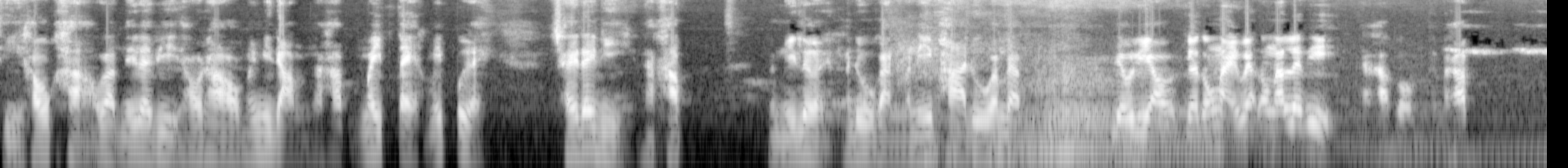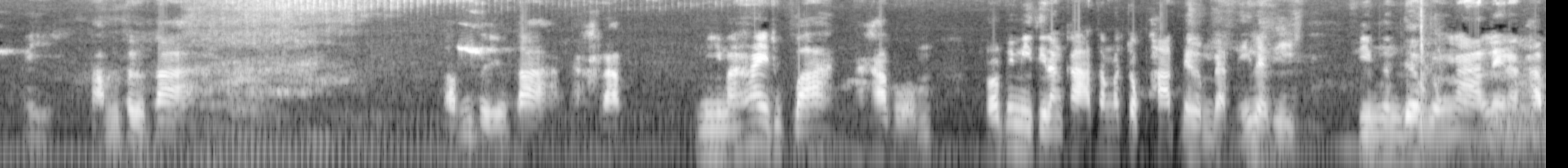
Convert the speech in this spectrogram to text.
สีขาวๆแบบนี้เลยพี่เทาๆ ไม่มีดำนะครับ ไม่แตกไม่เปื่อยใช้ได้ดีนะครับ แบบนี้เลยมาดูกันวันนี้พาดูกันแบบ เรียวๆเดี๋ยวตรงไหนแวะตรงนั้นเลยพี่นะครับผมเห็นไหมครับนี่ปั๊มโตโยต้าปั๊มโตโยต้านะครับ มีมาให้ทุกบ้านนะครับ ผมรถไม่มีตีลังกาต้องกระจกพาร์ทเดิมแบบนี้เลยพี่ฟิล์มเดิมๆโรงงานเลยนะครับ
